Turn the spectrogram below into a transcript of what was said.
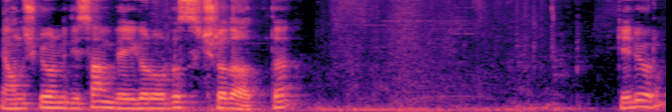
Yanlış görmediysem Veigar orada sıçra da attı. Geliyorum.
